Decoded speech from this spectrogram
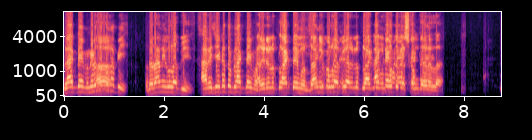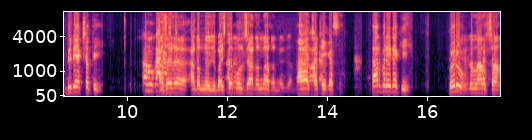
ব্ল্যাক ডায়মন্ড এটা তো হ্যাঁ। গোলাপি। ওটা রানী গোলাপি। আর এই যে এটা তো ব্ল্যাক আর এটা হলো ব্ল্যাক ডায়মন্ড রানী গোলাপি আর হলো ব্ল্যাক ডায়মন্ড কত বেশ কম একসাথেই আচ্ছা এটা আটান্ন হয়েছে বাইশটা বলছে আটান্ন আটান্ন আচ্ছা ঠিক আছে। তারপরে এটা কি? গরু? লাল আচ্ছা, সার।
